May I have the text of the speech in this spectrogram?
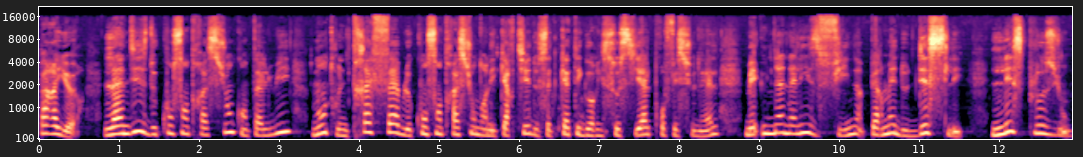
Par ailleurs, L'indice de concentration, quant à lui, montre une très faible concentration dans les quartiers de cette catégorie sociale professionnelle, mais une analyse fine permet de déceler l'explosion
